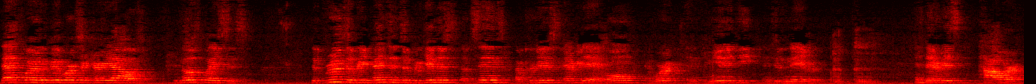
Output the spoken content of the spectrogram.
That's where the good works are carried out, in those places. The fruits of repentance and forgiveness of sins are produced every day at home, at work, in the community, and to the neighbor. And there is power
